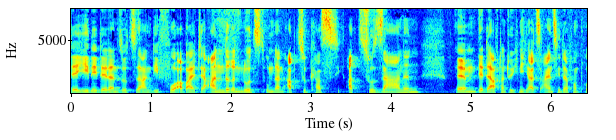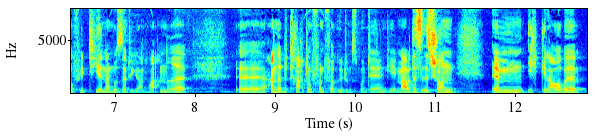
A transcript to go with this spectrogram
derjenige, der dann sozusagen die Vorarbeit der anderen nutzt, um dann abzusahnen, ähm, der darf natürlich nicht als Einziger davon profitieren. Da muss natürlich auch noch andere äh, andere Betrachtung von Vergütungsmodellen geben. Aber das ist schon, ähm, ich glaube,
